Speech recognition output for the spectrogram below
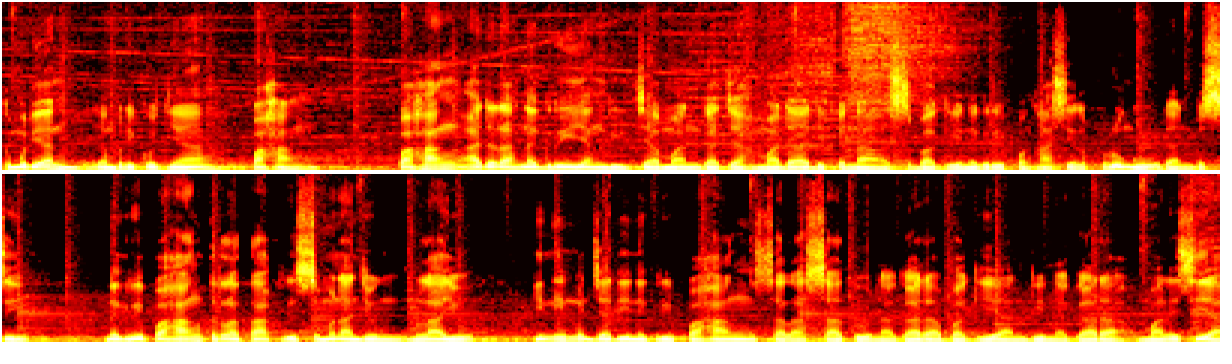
Kemudian yang berikutnya Pahang. Pahang adalah negeri yang di zaman Gajah Mada dikenal sebagai negeri penghasil perunggu dan besi. Negeri Pahang terletak di Semenanjung Melayu. Ini menjadi negeri Pahang salah satu negara bagian di negara Malaysia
